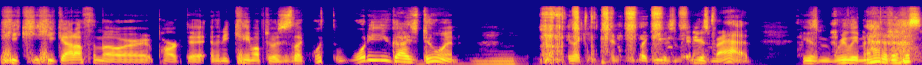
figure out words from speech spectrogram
he he got off the mower parked it and then he came up to us. He's like what what are you guys doing? He, like and, like he was and he was mad. He was really mad at us.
